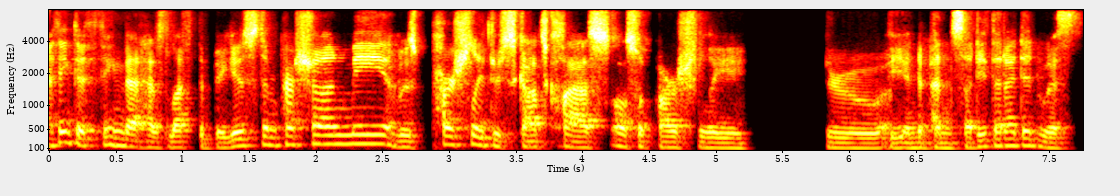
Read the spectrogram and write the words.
I think the thing that has left the biggest impression on me was partially through Scott's class, also partially through the independent study that I did with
